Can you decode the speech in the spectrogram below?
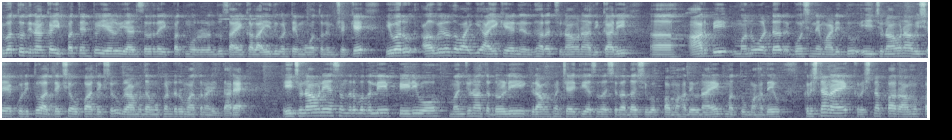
ಇವತ್ತು ದಿನಾಂಕ ಇಪ್ಪತ್ತೆಂಟು ಏಳು ಎರಡು ಸಾವಿರದ ಇಪ್ಪತ್ತ್ಮೂರರಂದು ಸಾಯಂಕಾಲ ಐದು ಗಂಟೆ ಮೂವತ್ತು ನಿಮಿಷಕ್ಕೆ ಇವರು ಅವಿರೋಧವಾಗಿ ಆಯ್ಕೆಯ ನಿರ್ಧಾರ ಚುನಾವಣಾ ಅಧಿಕಾರಿ ಆರ್ ಬಿ ಮನುವಡ್ಡರ್ ಘೋಷಣೆ ಮಾಡಿದ್ದು, ಈ ಚುನಾವಣಾ ವಿಷಯ ಕುರಿತು ಅಧ್ಯಕ್ಷ, ಉಪಾಧ್ಯಕ್ಷರು, ಗ್ರಾಮದ ಮುಖಂಡರು ಮಾತನಾಡಿದ್ದಾರೆ. ಈ ಚುನಾವಣೆಯ ಸಂದರ್ಭದಲ್ಲಿ ಪಿಡಿಒ ಮಂಜುನಾಥ ಡೊಳ್ಳಿ, ಗ್ರಾಮ ಪಂಚಾಯಿತಿಯ ಸದಸ್ಯರಾದ ಶಿವಪ್ಪ ಮಹಾದೇವ್ ನಾಯಕ್ ಮತ್ತು ಮಹಾದೇವ್ ಕೃಷ್ಣ ನಾಯಕ್, ಕೃಷ್ಣಪ್ಪ ರಾಮಪ್ಪ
